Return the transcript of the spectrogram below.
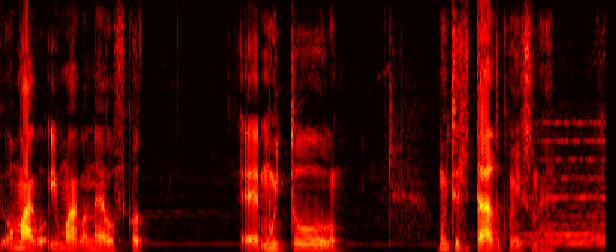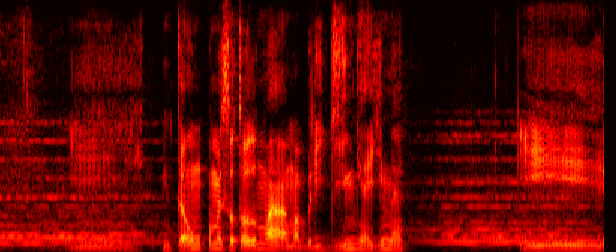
E o Mago, e o Mago ficou é, muito, muito irritado com isso, né? E então começou toda uma, uma briguinha aí, né? E,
